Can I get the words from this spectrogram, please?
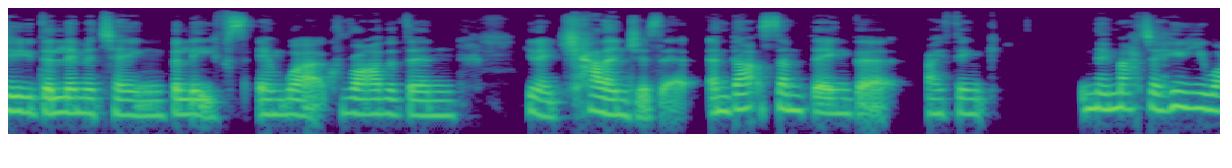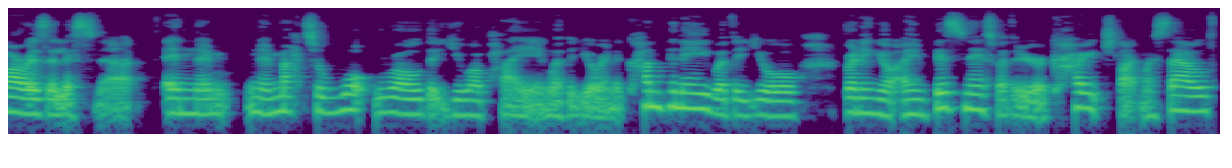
to the limiting beliefs in work rather than, you know, challenges it? And that's something that I think no matter who you are as a listener and no, no matter what role that you are playing whether you're in a company whether you're running your own business whether you're a coach like myself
